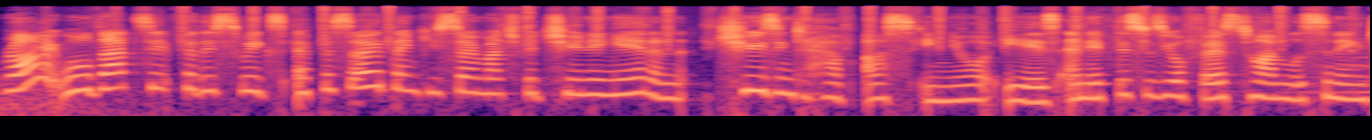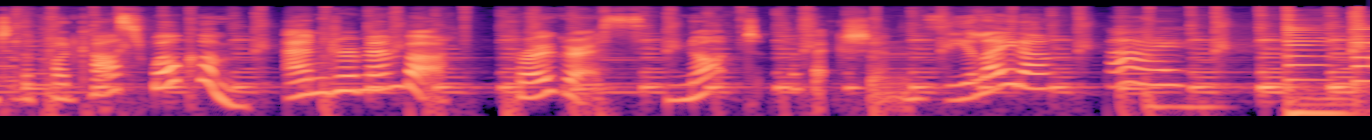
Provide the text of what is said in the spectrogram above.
Right. Well, that's it for this week's episode. Thank you so much for tuning in and choosing to have us in your ears. And if this is your first time listening to the podcast, welcome. And remember, progress, not perfection. See you later. Bye.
